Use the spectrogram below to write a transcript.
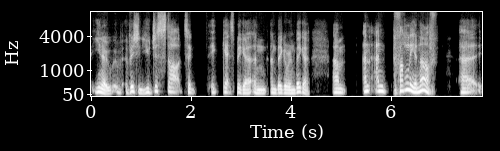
you know, vision. You just start to it gets bigger and, and bigger and bigger. Um, and and funnily enough, uh, it,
